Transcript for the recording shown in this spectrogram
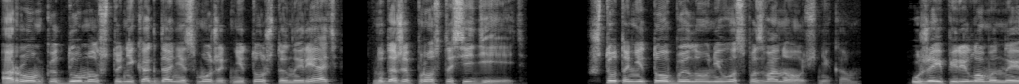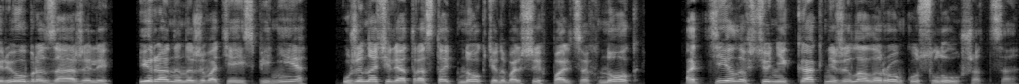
А Ромка думал, что никогда не сможет не то что нырять, но даже просто сидеть. Что-то не то было у него с позвоночником. Уже и переломанные ребра зажили, и раны на животе и спине, уже начали отрастать ногти на больших пальцах ног, а тело все никак не желало Ромку слушаться.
